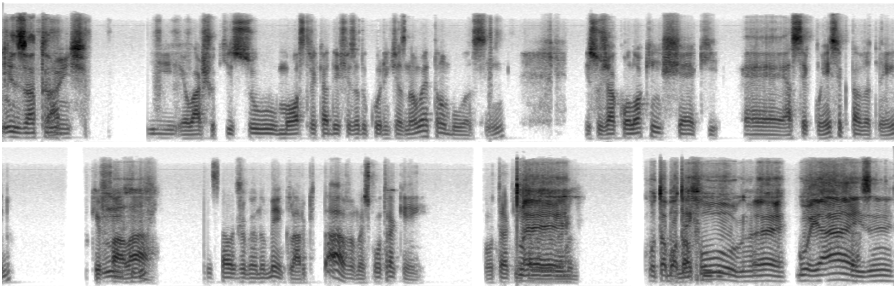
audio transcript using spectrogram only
Exatamente. Sabe? E eu acho que isso mostra que a defesa do Corinthians não é tão boa assim. Isso já coloca em xeque é, a sequência que estava tendo. Porque uhum. falar, que estava jogando bem, claro que estava, mas contra quem? Contra quem é, jogando Contra Botafogo, é, que... é, Goiás, é.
